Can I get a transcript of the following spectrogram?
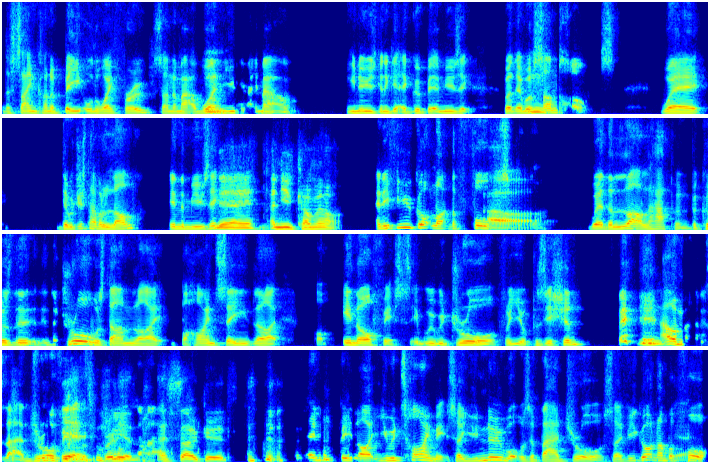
the same kind of beat all the way through. So no matter when you came out, you knew you was going to get a good bit of music. But there were Mm. some songs where they would just have a lull in the music, Yeah, yeah. and you'd come out. and if you got like the fourth song where the lull happened because the the draw was done like behind scene like in the office, it, we would draw for your position. Mm. How mad is that? Draw for Yeah, it's brilliant. That's so good. then you'd be like you would time it so you knew what was a bad draw. So if you got number Yeah. four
